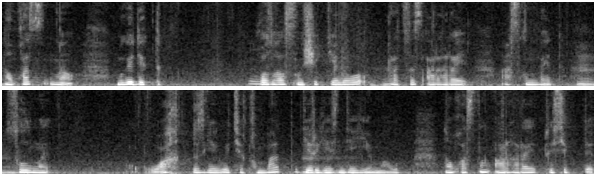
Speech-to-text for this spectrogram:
науқас мына мүгедектік қозғалысының шектелуі процесс ары қарай асқынбайды. Сол уақыт бізге өте қымбат дер кезінде ем алып науқастың ары қарай төсекте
